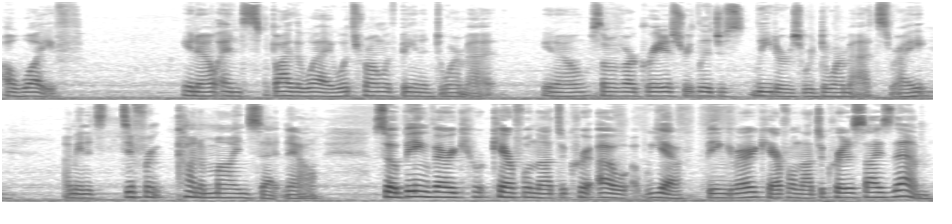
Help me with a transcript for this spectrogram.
a wife. You know, and by the way, what's wrong with being a doormat? You know, some of our greatest religious leaders were doormats, right? I mean, it's different kind of mindset now. So being very careful not to cri- oh yeah, being very careful not to criticize them.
